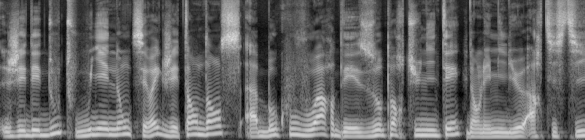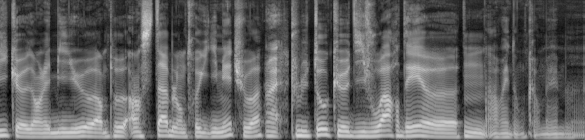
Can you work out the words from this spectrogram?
J'ai des doutes oui et non c'est vrai que j'ai tendance à beaucoup voir des opportunités dans les milieux artistiques dans les milieux un peu instables entre guillemets tu vois Ouais. plutôt que d'y voir des euh, Hmm, ah ouais donc quand même euh,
